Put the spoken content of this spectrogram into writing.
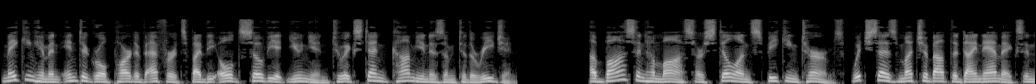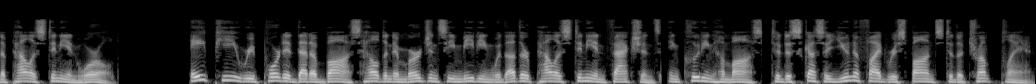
making him an integral part of efforts by the old Soviet Union to extend communism to the region. Abbas and Hamas are still on speaking terms, which says much about the dynamics in the Palestinian world. AP reported that Abbas held an emergency meeting with other Palestinian factions, including Hamas, to discuss a unified response to the Trump plan.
